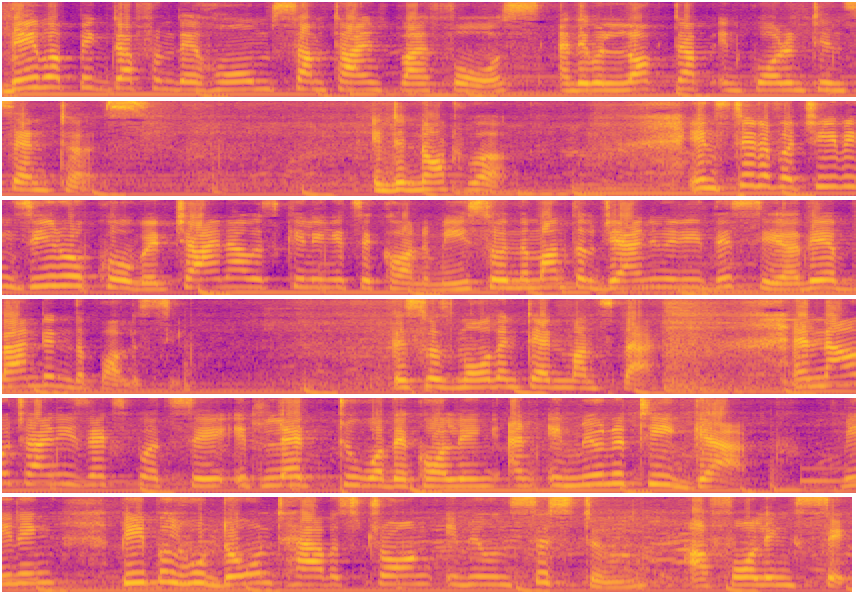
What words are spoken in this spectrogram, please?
They were picked up from their homes, sometimes by force, and they were locked up in quarantine centers. It did not work. Instead of achieving zero COVID, China was killing its economy. So, in the month of January this year, they abandoned the policy. This was more than 10 months back. And now Chinese experts say it led to what they're calling an immunity gap, meaning people who don't have a strong immune system are falling sick.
